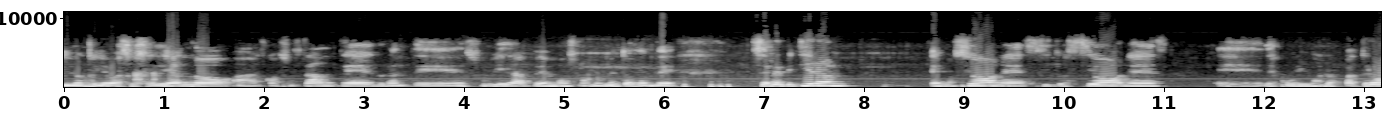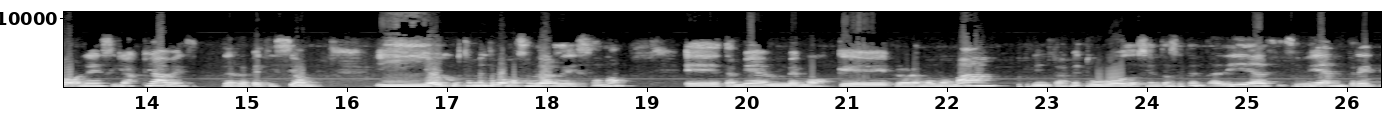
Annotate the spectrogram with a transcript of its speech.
lo que le va sucediendo al consultante durante su vida. Vemos los momentos donde se repitieron emociones, situaciones, eh, descubrimos los patrones y las claves de repetición. Y hoy justamente vamos a hablar de eso, ¿no? Eh, también vemos que programó mamá mientras me tuvo 270 días en su vientre,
